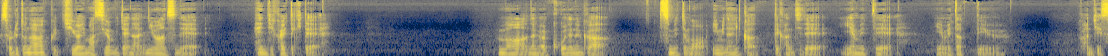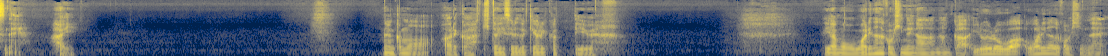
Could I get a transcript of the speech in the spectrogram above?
それとなく違いますよみたいなニュアンスで返事返ってきて、まあなんかここでなんか詰めても意味ないかって感じでやめて、やめたっていう感じですね。はい。なんかもう、あれか、期待するだけあれかっていう。いやもう終わりなのかもしんないな。なんかいろいろ終わりなのかもしんない。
